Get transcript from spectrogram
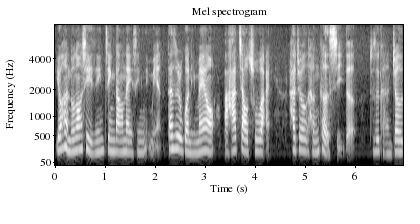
有很多东西已经进到内心里面，但是如果你没有把它叫出来，它就很可惜的，就是可能就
